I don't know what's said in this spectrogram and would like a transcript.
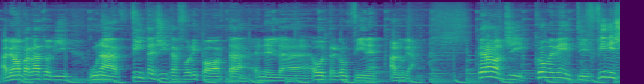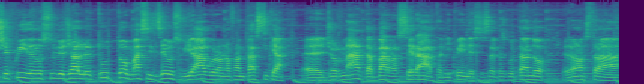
abbiamo parlato di una finta gita fuori porta nel oltre confine a Lugano. Per oggi, come eventi, finisce qui dello studio giallo è tutto. Massi Zeus vi augura una fantastica eh, giornata, barra serata, dipende se state ascoltando la nostra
